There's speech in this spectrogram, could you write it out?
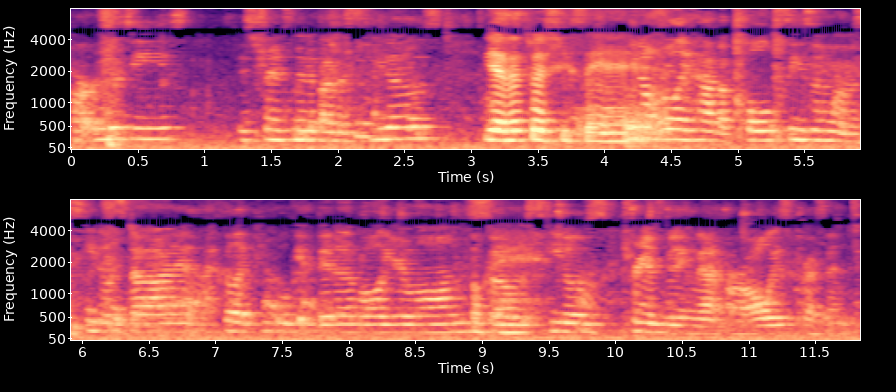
heart disease is transmitted by mosquitoes. Yeah, that's what she said. We don't really have a cold season where mosquitoes die. I feel like people get bit up all year long, so mosquitoes transmitting that are always present.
